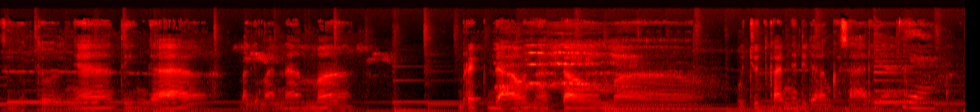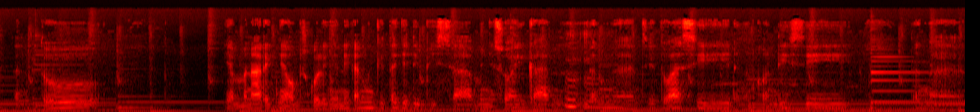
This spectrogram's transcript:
Sebetulnya tinggal bagaimana me breakdown atau mewujudkannya di dalam keseharian. Ya. Tentu yang menariknya homeschooling ini kan kita jadi bisa menyesuaikan dengan situasi, dengan kondisi, dengan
